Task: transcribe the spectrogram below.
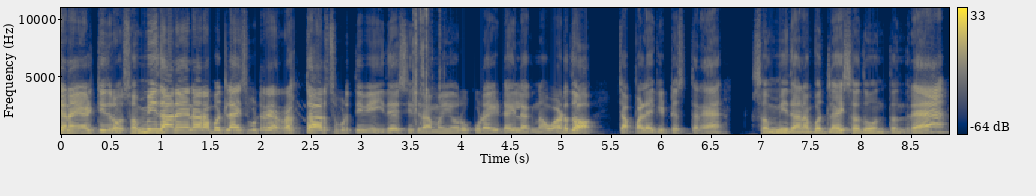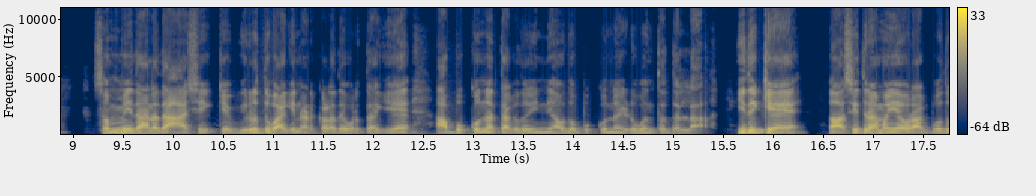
ಜನ ಹೇಳ್ತಿದ್ರು, ಸಂವಿಧಾನ ಏನಾರ ಬದಲಾಯಿಸ್ಬಿಟ್ರೆ ರಕ್ತ ಹರಿಸ್ಬಿಡ್ತೀವಿ. ಇದೇ ಸಿದ್ದರಾಮಯ್ಯ ಅವರು ಕೂಡ ಈ ಡೈಲಾಗ್ನ ಹೊಡೆದು ಚಪ್ಪಾಳೆ ಗಿಟ್ಟಿಸ್ತಾರೆ ಸಂವಿಧಾನ ಬದಲಾಯಿಸೋದು ಅಂತಂದರೆ ಸಂವಿಧಾನದ ಆಶಯಕ್ಕೆ ವಿರುದ್ಧವಾಗಿ ನಡ್ಕೊಳ್ಳೋದೇ ಹೊರತಾಗಿ ಆ ಬುಕ್ಕನ್ನು ತೆಗೆದು ಇನ್ಯಾವುದೋ ಬುಕ್ಕನ್ನು ಇಡುವಂಥದ್ದಲ್ಲ. ಇದಕ್ಕೆ ಸಿದ್ದರಾಮಯ್ಯ ಅವರಾಗ್ಬೋದು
